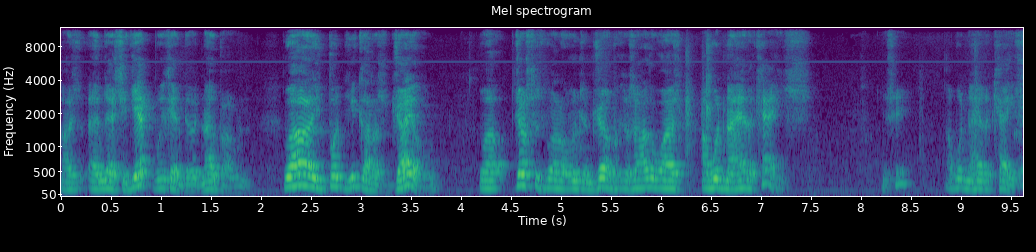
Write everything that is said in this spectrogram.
I, and they said, yep, we can do it, no problem. Well, you, put, you got us jailed. Well, just as well I went in jail because otherwise I wouldn't have had a case. You see? I wouldn't have had a case.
